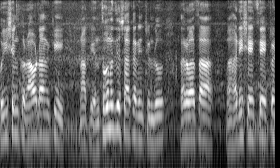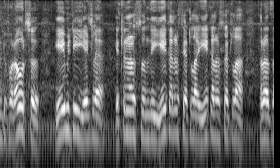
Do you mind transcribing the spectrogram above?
పొజిషన్కు రావడానికి నాకు ఎంతోమంది సహకరించిండు. తర్వాత హరీష్ అయితే ట్వంటీ ఫోర్ అవర్స్ ఏమిటి ఎట్లా ఎట్లా నడుస్తుంది ఏ కలర్స్ ఎట్లా ఏ కలర్స్ ఎట్లా? తర్వాత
